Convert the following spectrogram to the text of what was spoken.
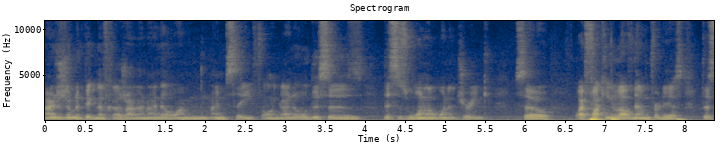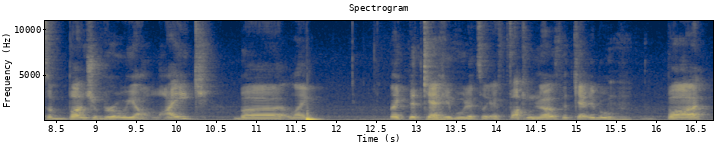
I'm just gonna pick Naufrageur and I know I'm I'm safe. Like I know this is this is one I want to drink. So I fucking love them for this. There's a bunch of brewery I like, but like like Pit Caribou, that's like I fucking love Pit Caribou, Mm-hmm. but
